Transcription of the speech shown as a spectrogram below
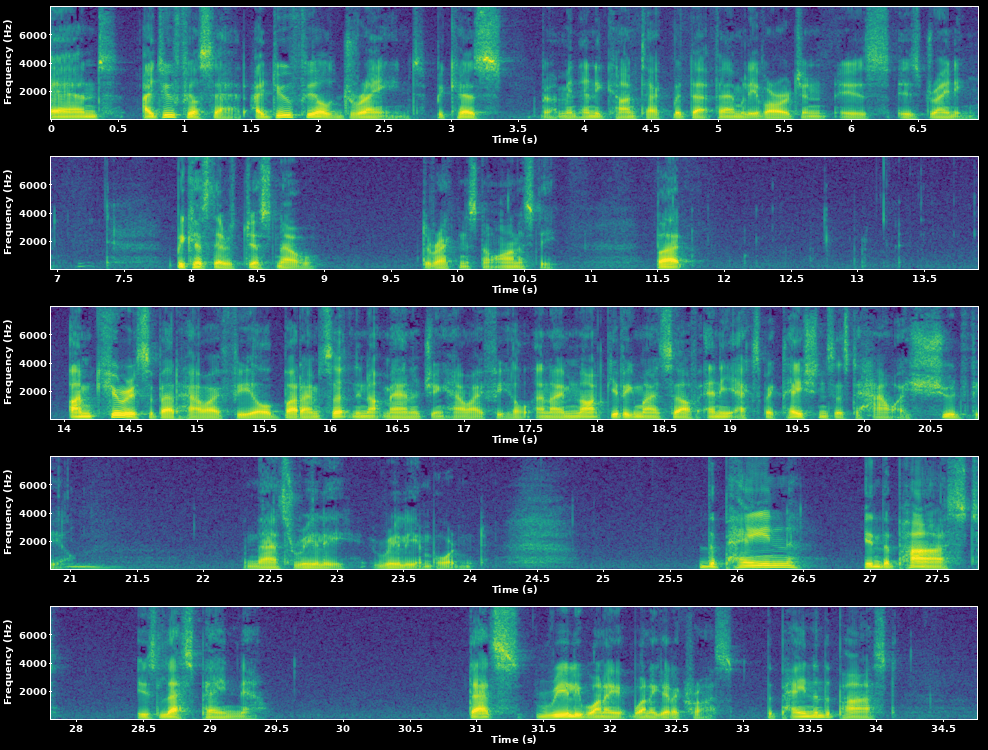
And I do feel sad. I do feel drained because, I mean, any contact with that family of origin is, is draining because there's just no directness, no honesty. But I'm curious about how I feel, but I'm certainly not managing how I feel, and I'm not giving myself any expectations as to how I should feel. And that's really, really important. The pain in the past is less pain now. That's really what I want to get across. The pain in the past,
